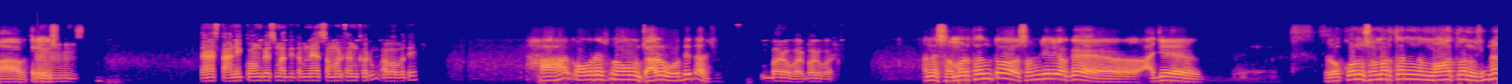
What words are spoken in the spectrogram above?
આ ત્રેવીસ ત્યાં સ્થાનિક કોંગ્રેસમાંથી તમને સમર્થન ખરું આ બાબતે? હા હા કોંગ્રેસ નો હું ચાલુ હોદ્દેદાર છું. બરોબર બરોબર. અને સમર્થન તો સમજી લ્યો કે આજે લોકોનું સમર્થન મહત્વનું છે ને?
